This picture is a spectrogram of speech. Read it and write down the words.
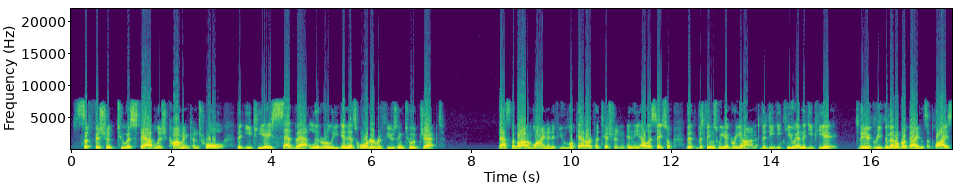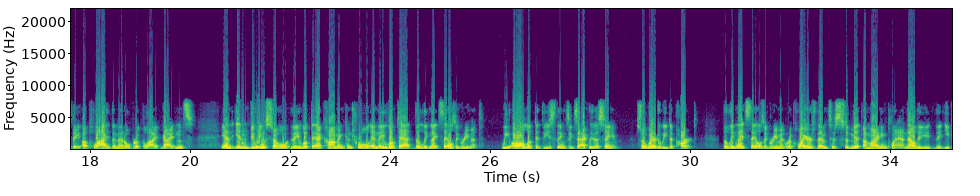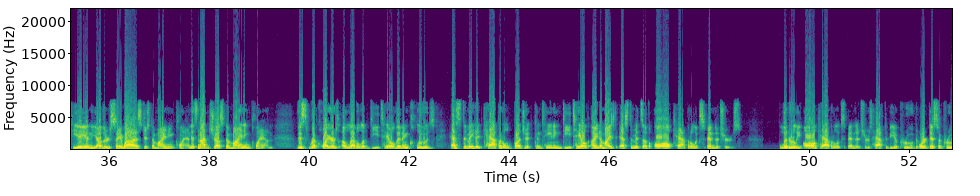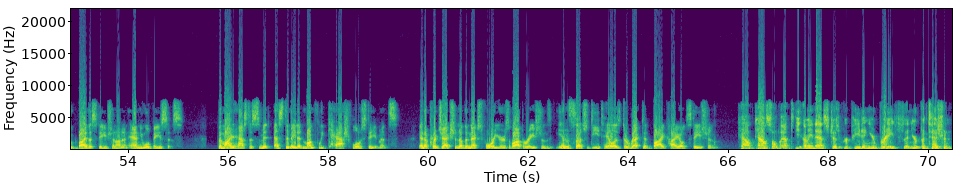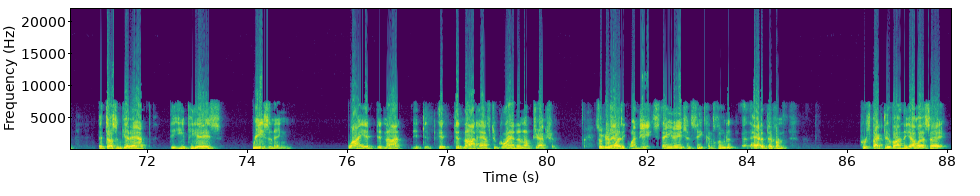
sufficient to establish common control. The EPA said that literally in its order, refusing to object. That's the bottom line. And if you look at our petition in the LSA, so the, the things we agree on, the DEQ and the EPA, they agreed the Meadowbrook guidance applies. They applied the Meadowbrook guidance. And in doing so, they looked at common control and they looked at the lignite sales agreement. We all looked at these things exactly the same. So where do we depart? The lignite sales agreement requires them to submit a mining plan. Now, the, the EPA and the others say, well, it's just a mining plan. It's not just a mining plan. This requires a level of detail that includes estimated capital budget containing detailed itemized estimates of all capital expenditures. Literally, all capital expenditures have to be approved or disapproved by the station on an annual basis. The mine has to submit estimated monthly cash flow statements and a projection of the next four years of operations in such detail as directed by Coyote Station. Coun- Counsel, that, I mean, that's just repeating your brief and your petition. It doesn't get at the EPA's reasoning why it did not, it, did- it did not have to grant an objection. So here's why. When when the state agency concluded, uh, had a different perspective on the LSA.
